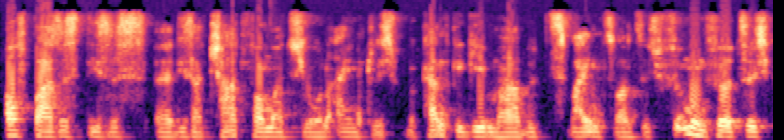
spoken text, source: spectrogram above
auf Basis dieses, äh, dieser Chartformation eigentlich bekannt gegeben habe, 22,45,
